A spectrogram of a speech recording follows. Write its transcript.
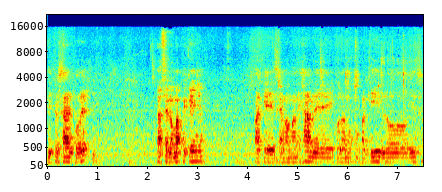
Dispersar el poder, hacerlo más pequeño, para que sea más manejable y podamos compartirlo y eso.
